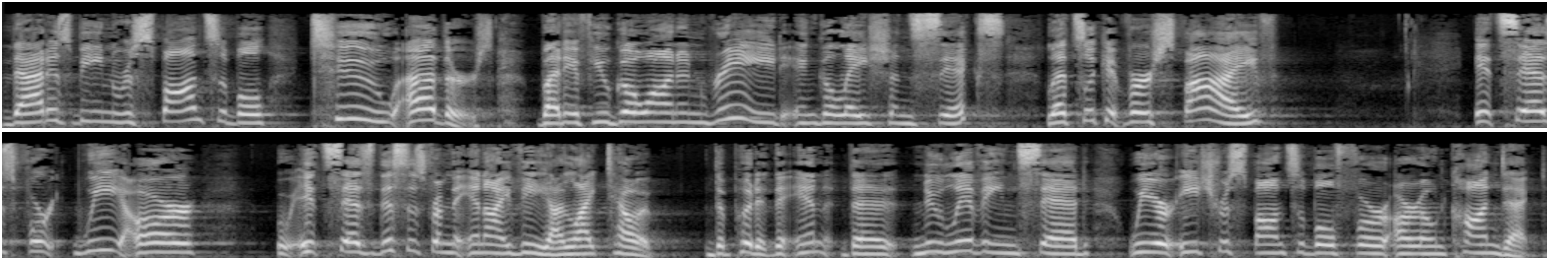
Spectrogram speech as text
That is being responsible to others. But if you go on and read in Galatians 6, let's look at verse 5. It says, for we are, it says, this is from the NIV. I liked how it the put it. The, in, the New Living said, we are each responsible for our own conduct.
